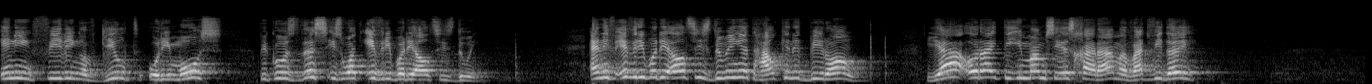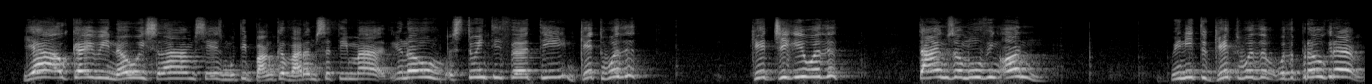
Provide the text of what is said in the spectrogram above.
any feeling of guilt or remorse because this is what everybody else is doing. And if everybody else is doing it, how can it be wrong? Ja, alright, die imam sê is haram, maar wat weet hy? Ja, okay, we know Islam says moet die banke warm sit nie, maar you know, it's 2013, get with it. Get jiggy with it. Times are moving on. We need to get with the, with the program.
